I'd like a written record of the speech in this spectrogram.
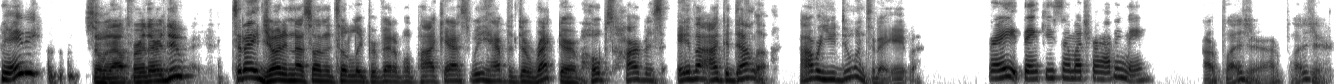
maybe. So without further ado, today joining us on the Totally Preventable podcast, we have the director of Hope's Harvest, Ava Agudelo. How are you doing today, Ava? Great. Thank you so much for having me. Our pleasure. Our pleasure.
